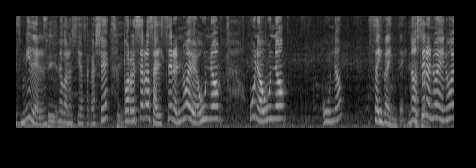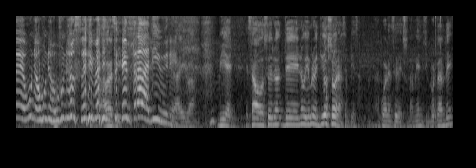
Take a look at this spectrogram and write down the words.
Smithel, Sí, no conocía esa calle. Sí. Por reservas al 091 111 620. No, 099 111 620. Ahora sí. Entrada libre. Ahí va. Bien, el sábado 0 de noviembre, 22 horas empieza. Acuérdense de eso, también es importante.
